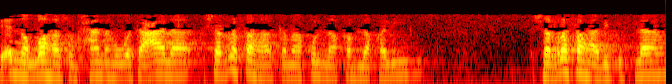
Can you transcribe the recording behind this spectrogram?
لأن الله سبحانه وتعالى شرفها كما قلنا قبل قليل شرفها بالإسلام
